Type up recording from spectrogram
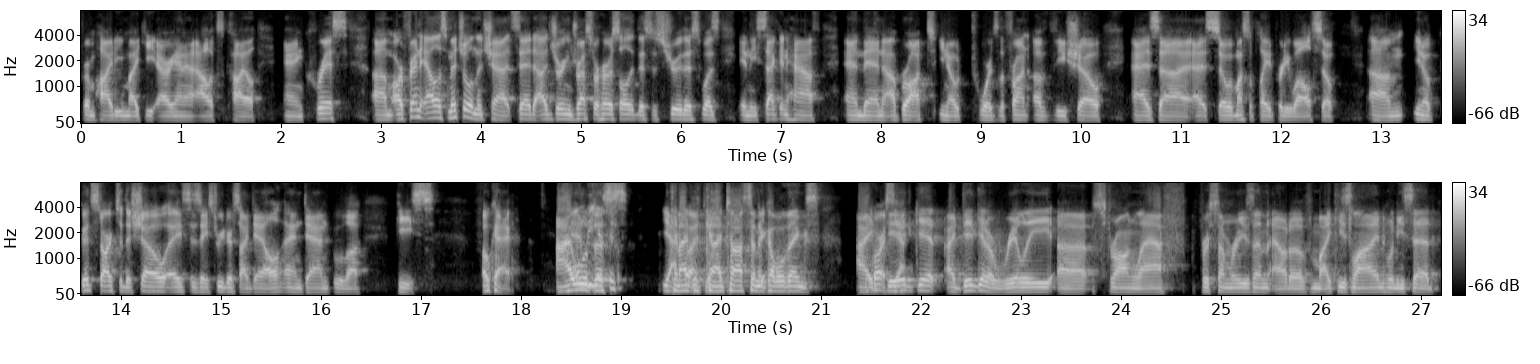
from Heidi, Mikey, Ariana, Alex, Kyle, and Chris. Um, our friend Alice Mitchell in the chat said uh, during dress rehearsal, this is true. This was in the second half, and then uh, brought you know towards the front of the show as uh, as so it must have played pretty well. So um, you know, good start to the show. This is a Streeter Seidel and Dan Bulla piece. Okay, I will just. Yeah, can I ahead, can I toss in a couple things? I course, did yeah. get I did get a really uh, strong laugh for some reason out of Mikey's line when he said,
